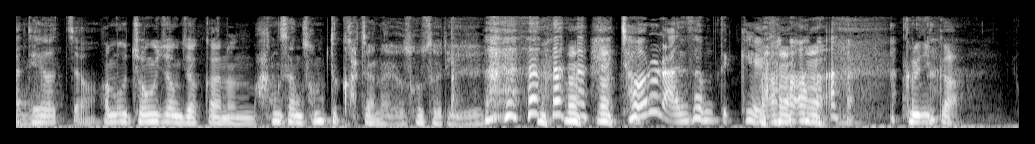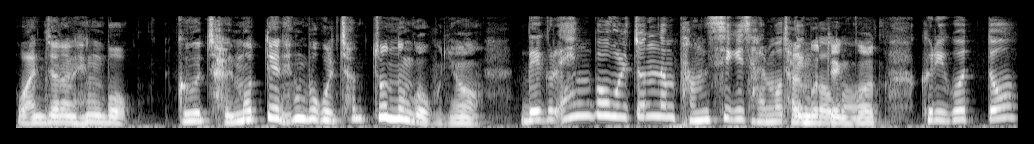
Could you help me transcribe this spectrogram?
어. 되었죠. 아, 뭐 정유정 작가는 항상 섬뜩하잖아요, 소설이. 저는 안 섬뜩해요. 그러니까 완전한 행복, 그 잘못된 행복을 참 쫓는 거군요. 네, 그 행복을 쫓는 방식이 잘못된, 잘못된 거고. 것. 그리고 또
